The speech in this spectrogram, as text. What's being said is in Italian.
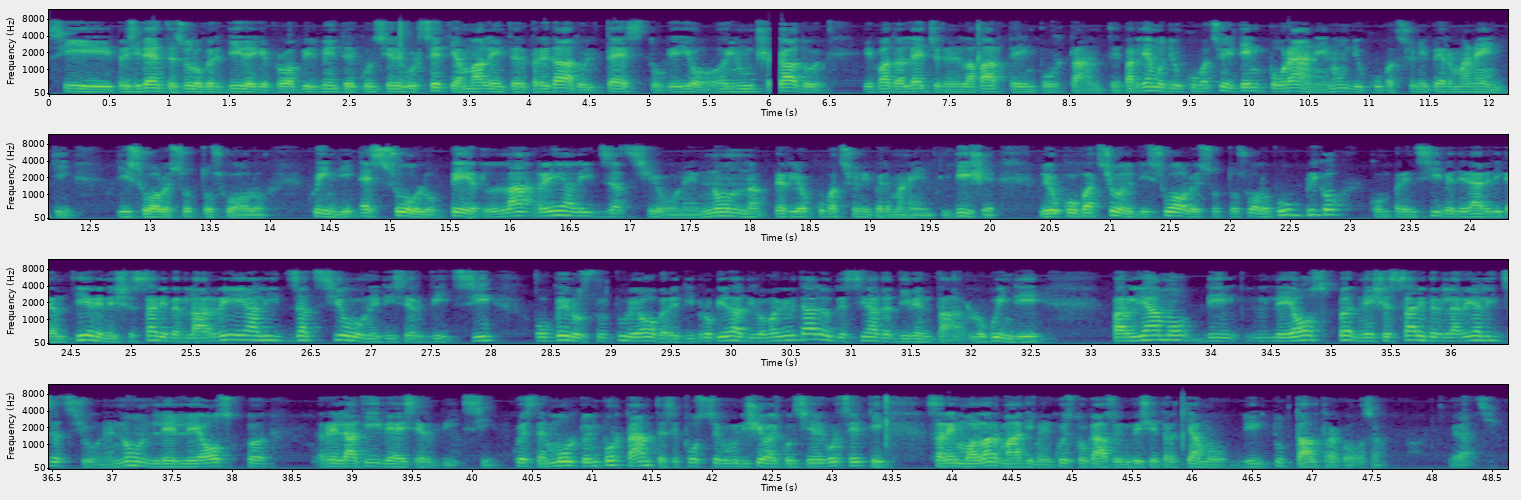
Sì, Presidente, solo per dire che probabilmente il consigliere Corsetti ha male interpretato il testo che io ho enunciato e vado a leggere nella parte importante. Parliamo di occupazioni temporanee, non di occupazioni permanenti di suolo e sottosuolo. Quindi è solo per la realizzazione, non per le occupazioni permanenti. Dice le occupazioni di suolo e sottosuolo pubblico, comprensive delle aree di cantiere, necessarie per la realizzazione di servizi ovvero strutture e opere di proprietà di Roma Capitale o destinate a diventarlo. Quindi parliamo delle OSP necessarie per la realizzazione, non le OSP relative ai servizi. Questo è molto importante, se fosse come diceva il consigliere Corsetti saremmo allarmati, ma in questo caso invece trattiamo di tutt'altra cosa. Grazie.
